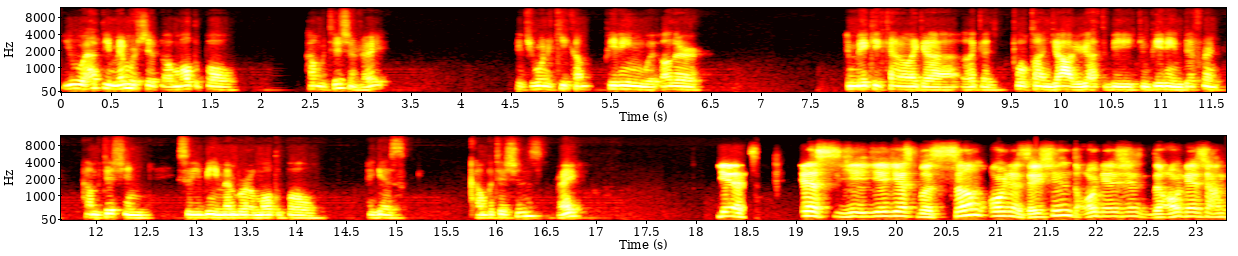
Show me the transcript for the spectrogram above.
you have the membership of multiple competitions, right? If you want to keep competing with other and make it kind of like a like a full time job, you have to be competing in different competition. So you be a member of multiple, I guess, competitions, right? Yes, yes, yes. But some organization, the organization, the organization I'm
